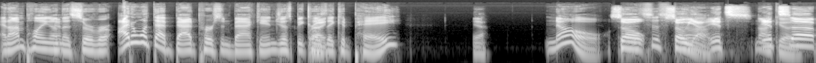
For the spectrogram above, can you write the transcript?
and I'm playing on Yeah. the server. I don't want that bad person back in just because Right. they could pay. Yeah. No. so It's just, so yeah uh, it's not it's good. uh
